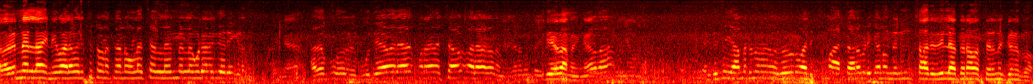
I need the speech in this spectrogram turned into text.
അത് തന്നെയല്ല ഇനി വല വലിച്ചിട്ട് ഉണക്കാണ്ട് ഉള്ള ചെള്ളയും വെള്ളം കൂടിയാണ് കയറിയിരിക്കുന്നത് അത് പുതിയ വല കുറേ വെച്ച വലകളാണ്. പുതിയതാണ്. ഇങ്ങനെ എന്ത് ചെയ്യാൻ പറ്റുന്ന വലിച്ചു മാറ്റാനോ പിടിക്കാനോ ഒന്നിനും സാധ്യതയില്ലാത്തൊരവസ്ഥയിൽ നിൽക്കുകയാണ് ഇപ്പോൾ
